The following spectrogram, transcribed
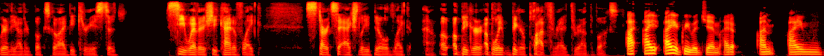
Where the other books go, I'd be curious to see whether she kind of like starts to actually build like I don't know, a, a bigger a bl- bigger plot thread throughout the books. I, I, I agree with Jim. I don't, I'm I'm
